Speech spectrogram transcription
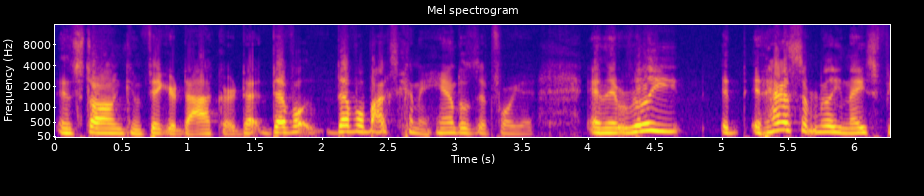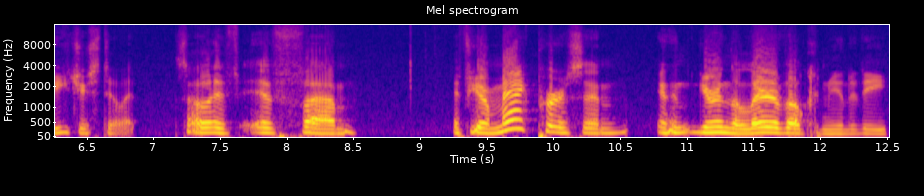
install and configure Docker. De- Devil DevilBox kind of handles it for you, and it really it, it has some really nice features to it. So if if um, if you're a Mac person and you're in the Laravel community,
